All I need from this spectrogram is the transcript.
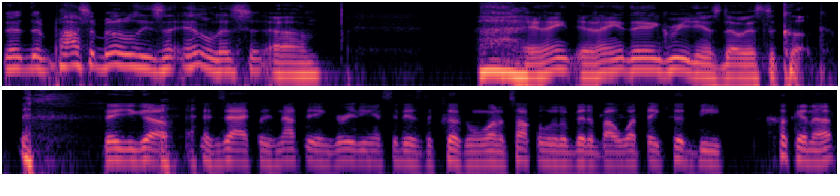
The, the possibilities are endless. Um, it ain't it ain't the ingredients though; it's the cook. there you go. Exactly. It's not the ingredients; it is the cook. And we want to talk a little bit about what they could be cooking up.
